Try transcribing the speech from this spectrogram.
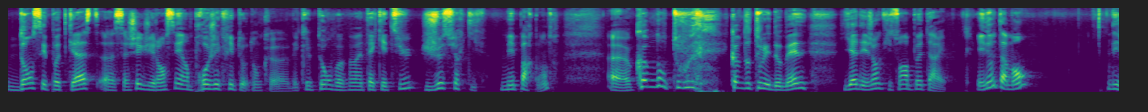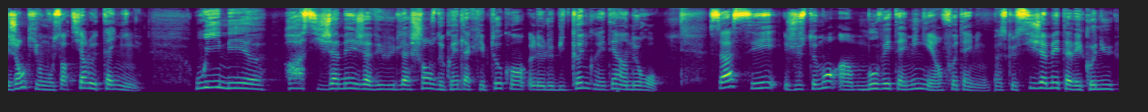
dans ces podcasts, euh, sachez que j'ai lancé un projet crypto. Donc euh, les cryptos, on peut pas m'attaquer dessus, je surkiffe. Mais par contre, euh, comme, dans comme dans tous les domaines, il y a des gens qui sont un peu tarés. Et notamment, des gens qui vont vous sortir le timing oui, mais euh, oh, si jamais j'avais eu de la chance de connaître la crypto quand le, Bitcoin quand il était à 1 euro. Ça, c'est justement un mauvais timing et un faux timing. Parce que si jamais tu avais connu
